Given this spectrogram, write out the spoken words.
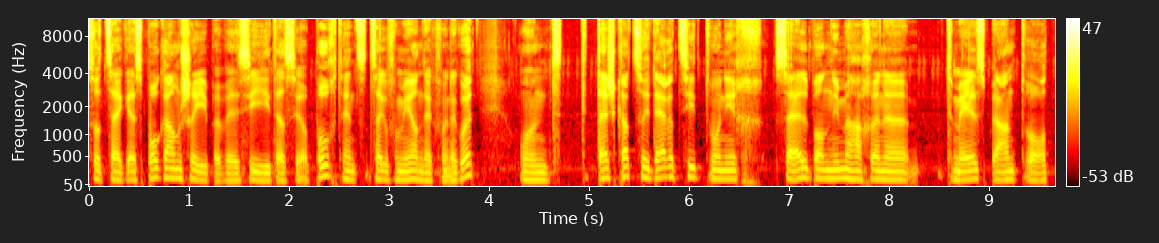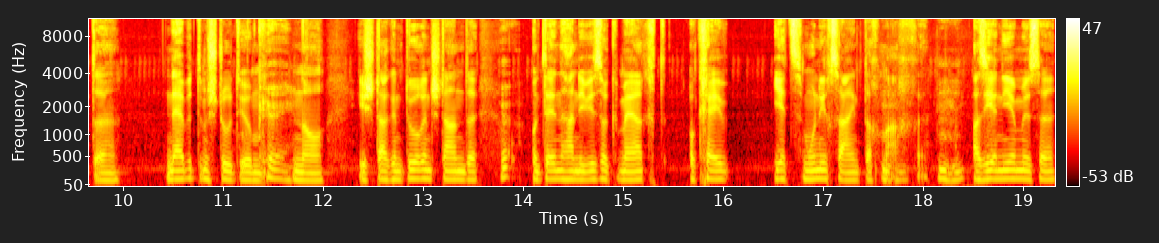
sozusagen ein Programm schreiben, weil sie das ja gebraucht haben sozusagen von mir und ich gefunden, gut. Und das ist gerade so in der Zeit, wo ich selber nicht mehr können, die Mails beantworten neben dem Studium Okay. noch, ist die Agentur entstanden. Ja. Und dann habe ich wie so gemerkt, okay, jetzt muss ich es eigentlich machen. mhm. Also ich habe nie müssen,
